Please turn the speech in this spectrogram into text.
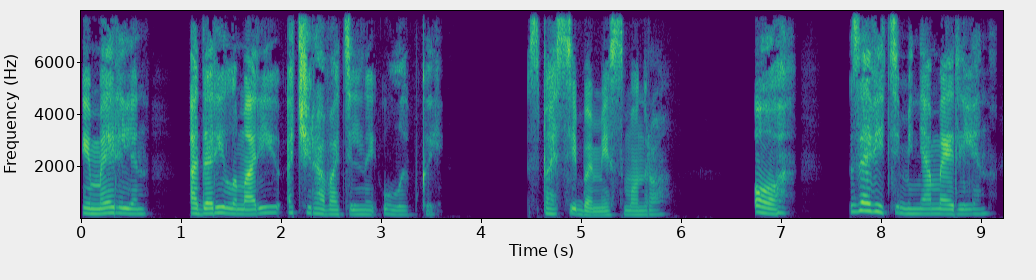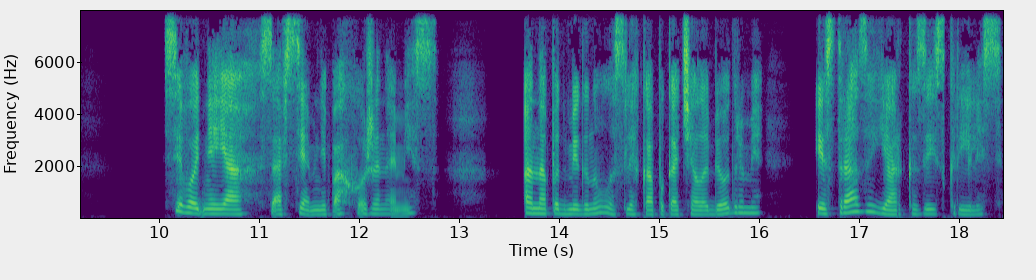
И Мэрилин одарила Марию очаровательной улыбкой. «Спасибо, мисс Монро». «О, зовите меня Мэрилин. Сегодня я совсем не похожа на мисс». Она подмигнула, слегка покачала бедрами, и стразы ярко заискрились.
